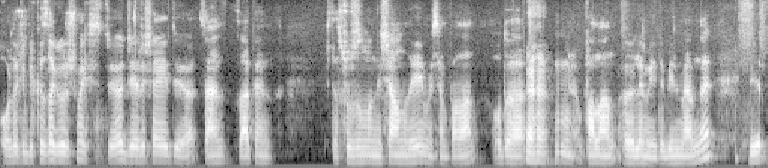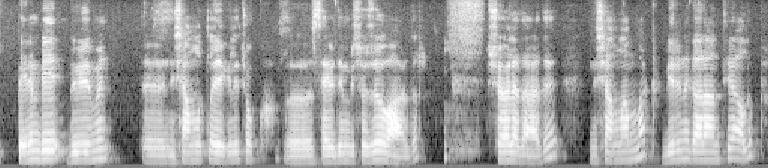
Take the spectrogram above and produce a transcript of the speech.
oradaki bir kızla görüşmek istiyor. Jerry şey diyor sen zaten işte Susan'la nişanlı değil misin falan. O da falan öyle miydi bilmem ne. Bir, benim bir büyüğümün e, nişanlıkla ilgili çok e, sevdiğim bir sözü vardır. Şöyle derdi. Nişanlanmak birini garantiye alıp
